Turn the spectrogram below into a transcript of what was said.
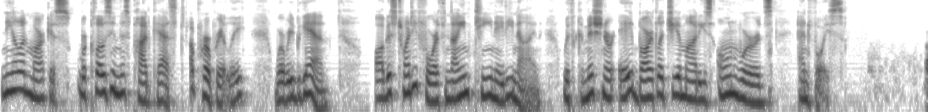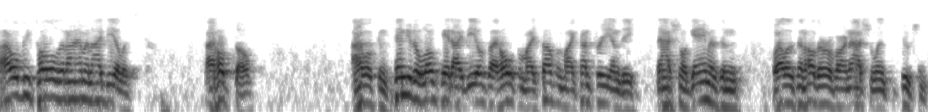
Neil and Marcus, we're closing this podcast appropriately where we began, August 24th, 1989, with Commissioner A. Bartlett Giamatti's own words and voice. I will be told that I am an idealist. I hope so. I will continue to locate ideals I hold for myself and my country in the national game as in well as in other of our national institutions.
